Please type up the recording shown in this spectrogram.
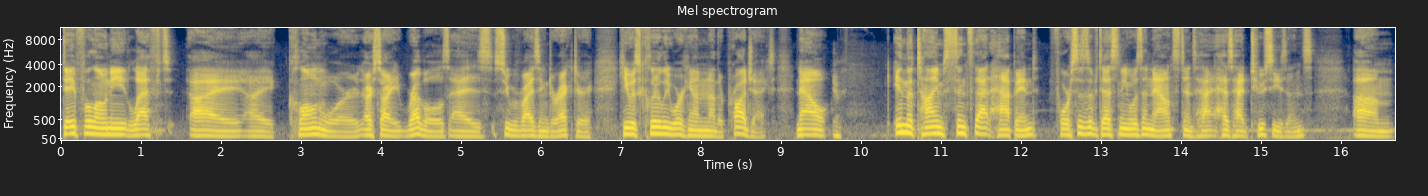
Dave Filoni left I I Clone Wars or sorry Rebels as supervising director. He was clearly working on another project. Now, Yeah. in the time since that happened, Forces of Destiny was announced and ha- has had two seasons. Um,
